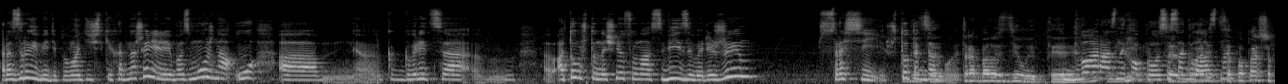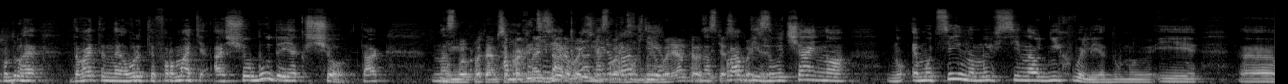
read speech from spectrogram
разрыве дипломатических отношений или, возможно, о, а, э, как говорится, э, о том, что начнется у нас визовый режим с Россией. Что тогда Дивіться, будет? Треба розділити. Два різних Ві- вопроси, це, согласна. Це по-перше. По-друге, давайте не говорити в форматі, а що буде, якщо. Так? Ну, Нас- мы пытаемся А мы хотим прогнозировать прогнозировать. возможные варианты развития насправді, событий. звичайно, ну, емоційно ми всі на одній хвилі, я думаю. І е,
